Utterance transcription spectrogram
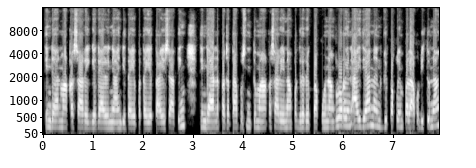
tindahan mga kasari. Dahil nga hindi tayo patayo-tayo sa ating tindahan at pagkatapos nito mga kasari ng pagre-repack ko ng chlorine ay diyan nag-repack lang pala ako dito ng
